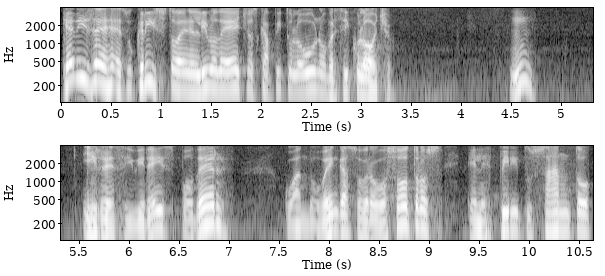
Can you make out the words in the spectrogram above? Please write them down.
¿Qué dice Jesucristo en el libro de Hechos capítulo 1 versículo 8? ¿Mm? Y recibiréis poder cuando venga sobre vosotros el Espíritu Santo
